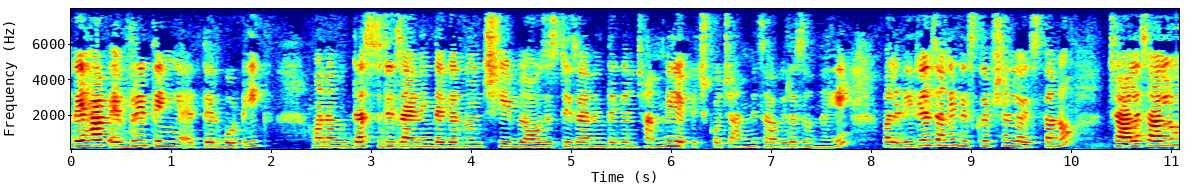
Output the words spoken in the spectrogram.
they have everything at their boutique మనం డ్రెస్ డిజైనింగ్ దగ్గర నుంచి బ్లౌజెస్ డిజైనింగ్ దగ్గర నుంచి అన్ని చేయించుకోవచ్చు అన్ని సర్వీసెస్ ఉన్నాయి. వాళ్ళ డీటెయిల్స్ అన్ని డిస్క్రిప్షన్లో ఇస్తాను. చాలాసార్లు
